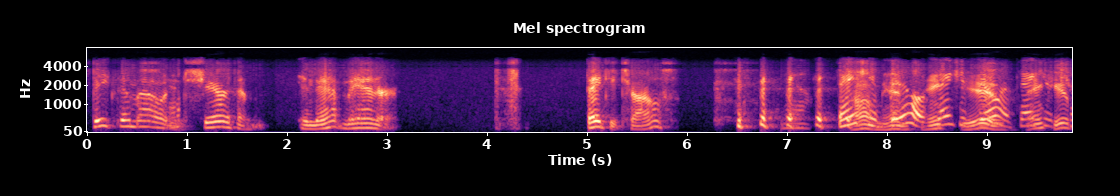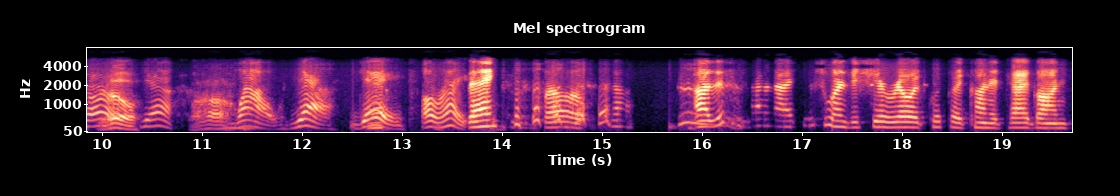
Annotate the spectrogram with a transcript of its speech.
Speak them out and share them in that manner. Thank you, Charles. Yeah. Thank oh, you, man. Bill. Thank, thank you, you, Bill, and thank, thank you, you, Charles. Bill. Yeah. Wow. Wow. Yeah. Yay. All right. Thank you both. uh, this is I just wanted to share really quickly, kind of tag on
